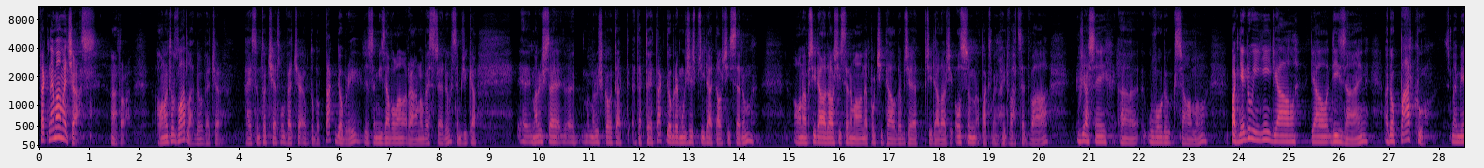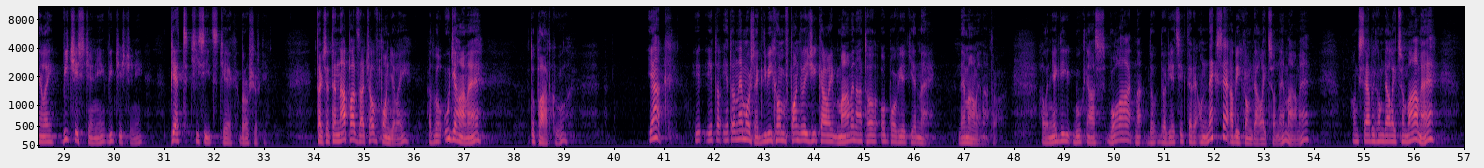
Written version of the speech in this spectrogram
Tak nemáme čas na to. A ona to zvládla do večera. A já jsem to četl večer a to bylo tak dobrý, že jsem mi zavolal ráno ve středu. Jsem říkal, eh, Marušce, eh, Maruško, tak, tak to je tak dobré, můžeš přidat další sedm? A ona přidala další sedm, ale nepočítal dobře, přidala další osm a pak jsme měli 22 úžasných uh, úvodů k psalmu. Pak někdo jiný dělal, dělal design a do pátku jsme měli vyčištění, vyčištění pět tisíc těch brošurky. Takže ten nápad začal v pondělí a to bylo udělané do pátku. Jak? Je, je, to, je to nemožné. Kdybychom v pondělí říkali, máme na to, odpověď je ne. Nemáme na to. Ale někdy Bůh nás volá na, do, do věcí, které on nechce, abychom dali, co nemáme. On chce, abychom dali, co máme,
